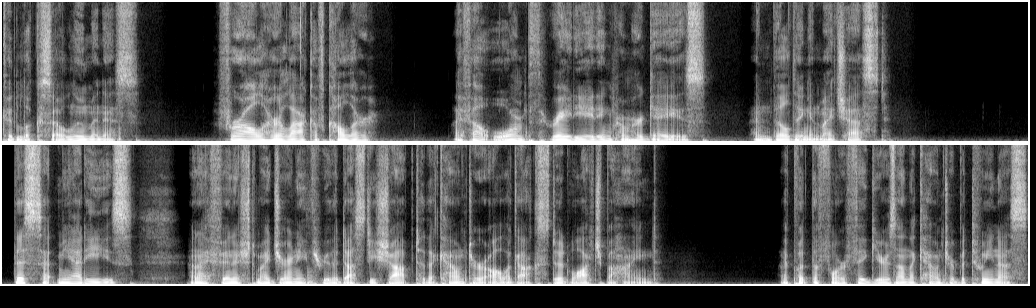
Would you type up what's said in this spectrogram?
could look so luminous. For all her lack of color, I felt warmth radiating from her gaze and building in my chest. This set me at ease, and I finished my journey through the dusty shop to the counter Oligok stood watch behind. I put the four figures on the counter between us,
